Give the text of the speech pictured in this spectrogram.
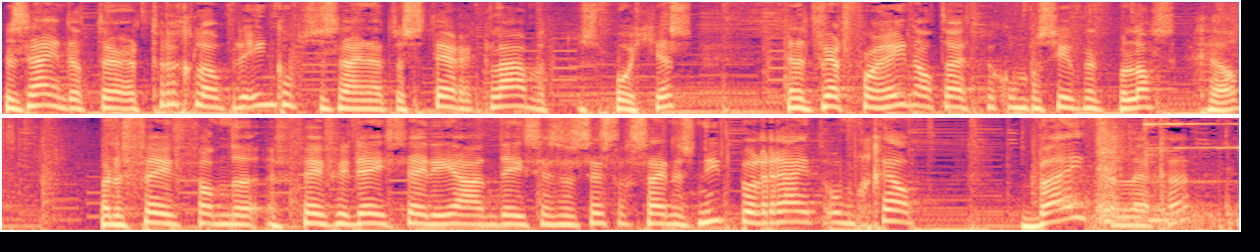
te zijn dat er teruglopende inkomsten zijn uit de sterreclamespotjes. En het werd voorheen altijd gecompenseerd met belastinggeld. Maar de v van de VVD, CDA en D66 zijn dus niet bereid om geld bij te leggen.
